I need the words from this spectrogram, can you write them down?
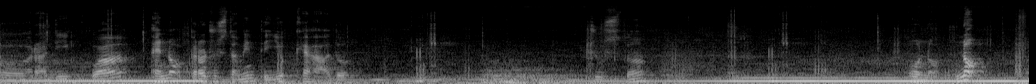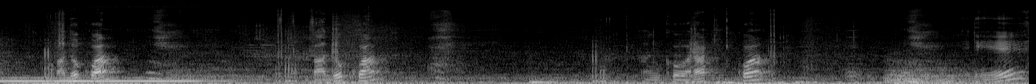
Ora di qua eh no però giustamente io cado giusto o no? No! Vado qua. Vado qua. Ancora qua. E...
